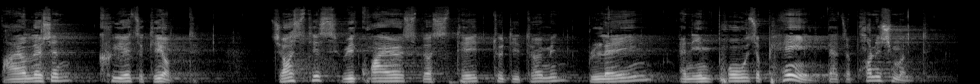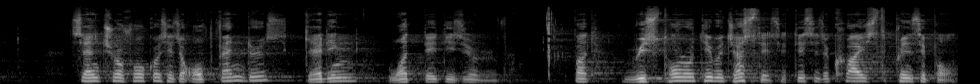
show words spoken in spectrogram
Violation creates guilt. Justice requires the state to determine, blame, and impose a pain. That's a punishment. Central focus is offenders getting what they deserve. But restorative justice, this is a Christ principle.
